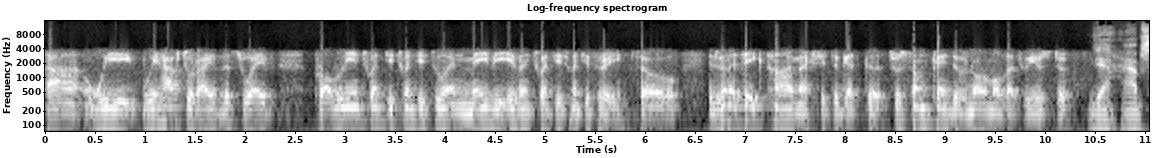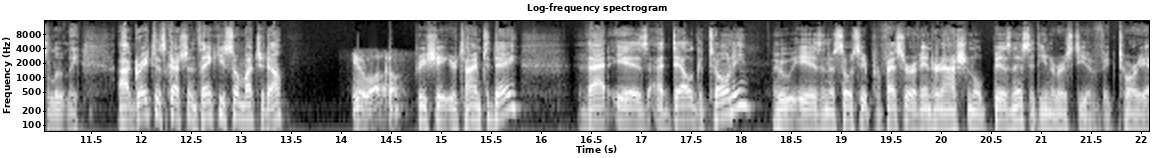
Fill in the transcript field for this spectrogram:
uh, we we have to ride this wave probably in 2022 and maybe even 2023. So it's going to take time actually to get to, to some kind of normal that we used to. Yeah, absolutely. Uh, great discussion. Thank you so much, Adel. You're welcome. Appreciate your time today. That is Adel Guitouni, who is an associate professor of international business at the University of Victoria.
